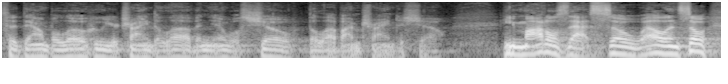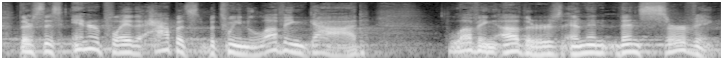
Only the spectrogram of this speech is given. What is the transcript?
to down below who you're trying to love, and it will show the love I'm trying to show." He models that so well. And so there's this interplay that happens between loving God, loving others, and then, then serving.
